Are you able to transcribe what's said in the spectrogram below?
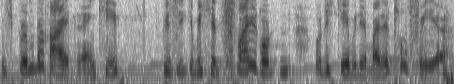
Ich bin bereit, Lenky. Besiege mich jetzt zwei Runden und ich gebe dir meine Trophäe.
